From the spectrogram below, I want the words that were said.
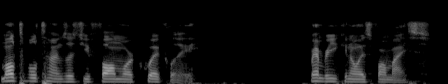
Multiple times lets you fall more quickly. Remember, you can always form ice.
